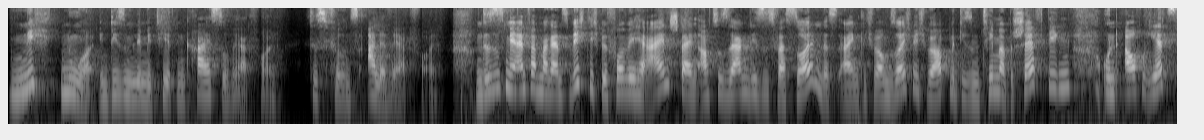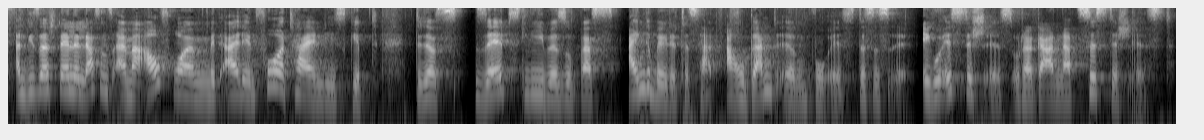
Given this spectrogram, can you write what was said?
nicht nur in diesem limitierten Kreis so wertvoll. Es ist für uns alle wertvoll. Und das ist mir einfach mal ganz wichtig, bevor wir hier einsteigen, auch zu sagen, dieses, was soll denn das eigentlich? Warum soll ich mich überhaupt mit diesem Thema beschäftigen? Und auch jetzt an dieser Stelle, lass uns einmal aufräumen mit all den Vorurteilen, die es gibt, dass Selbstliebe so was Eingebildetes hat, arrogant irgendwo ist, dass es egoistisch ist oder gar narzisstisch ist.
